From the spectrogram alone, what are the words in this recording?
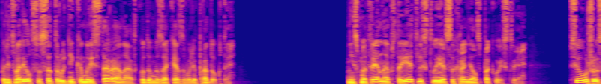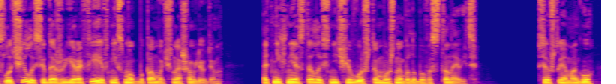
Притворился сотрудником ресторана, откуда мы заказывали продукты. Несмотря на обстоятельства, я сохранял спокойствие. Все уже случилось, и даже Ерофеев не смог бы помочь нашим людям. От них не осталось ничего, что можно было бы восстановить. Все, что я могу —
